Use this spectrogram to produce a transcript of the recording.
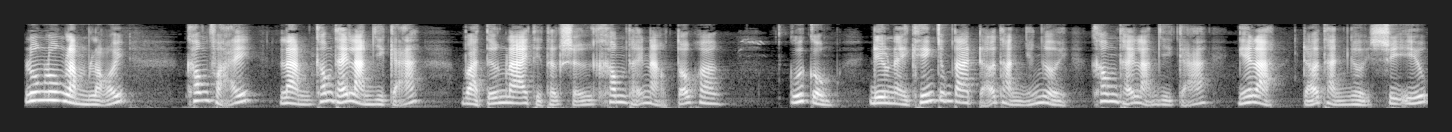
luôn luôn lầm lỗi, không phải làm không thể làm gì cả và tương lai thì thực sự không thể nào tốt hơn. Cuối cùng, điều này khiến chúng ta trở thành những người không thể làm gì cả, nghĩa là trở thành người suy yếu.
